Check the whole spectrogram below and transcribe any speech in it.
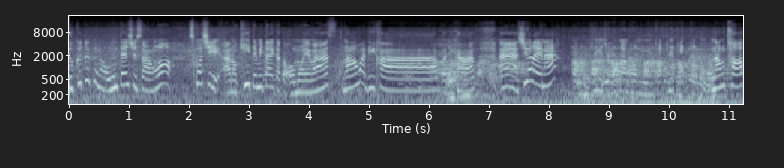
トゥクトゥクの運転手さんを少しあの聞いてみたいかと思いますน้องสวัสดีครับสวัสดีครับอ่าชื่ออะไรนะ ครับผมชื่อชนกนันทองมูลครับชื่อท็อปครับผมน้องท็อป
